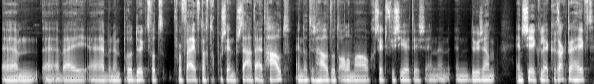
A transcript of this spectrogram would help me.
Ehm, eh, wij eh, hebben een product wat voor 85% bestaat uit hout. En dat is hout wat allemaal gecertificeerd is en een, een duurzaam en circulair karakter heeft.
